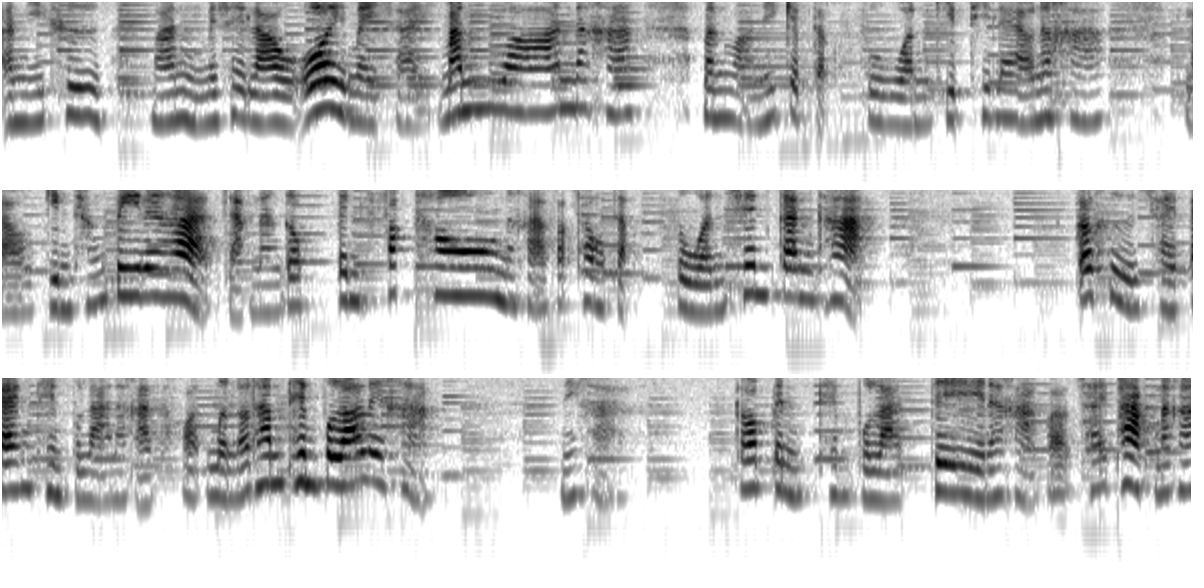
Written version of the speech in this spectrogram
อันนี้คือมันไม่ใช่เรา โอ้ยไม่ใช่ มันหวานนะคะ มันหวานนี่เก็บจากสวนคลิปที่แล้วนะคะ เรากินทั้งปีเลยค่ะ จากนั้นก็เป็นฟักทองนะคะ ฟักทองจากสวนเช่นกันค่ะ ก็คือใช้แป้งเทมปุระนะคะทอดเหมือนเราทำเทมปุระเลยค่ะ นี่ค่ะ ก็เป็นเทมปุระเจนะคะ ก็ใช้ผักนะคะ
